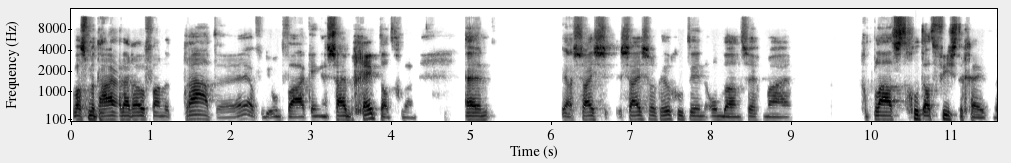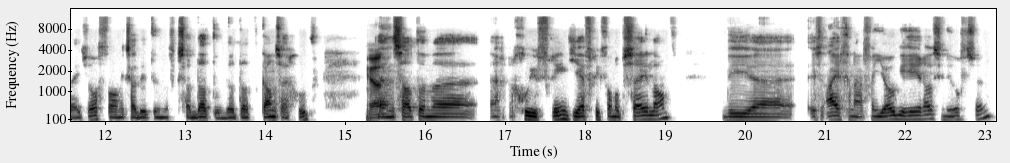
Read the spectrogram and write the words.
was met haar daarover aan het praten. Hè, over die ontwaking. En zij begreep dat gewoon. En ja, zij, is- zij is er ook heel goed in om dan zeg maar geplaatst goed advies te geven. Weet je wel? Van ik zou dit doen of ik zou dat doen. Dat, dat kan zij goed. Ja. En ze had een, eh, een, een goede vriend, Jeffrey van op Zeeland. Die eh, is eigenaar van Yogi Heroes in Hilversum.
